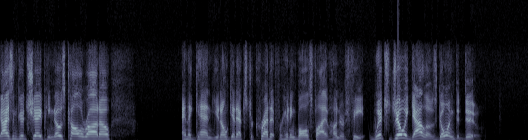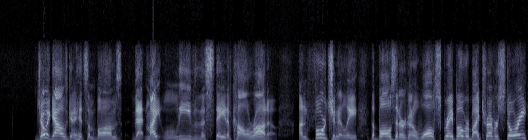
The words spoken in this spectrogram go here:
Guy's in good shape. He knows Colorado. And again, you don't get extra credit for hitting balls 500 feet, which Joey Gallo is going to do. Joey Gallo is going to hit some bombs that might leave the state of Colorado. Unfortunately, the balls that are going to wall scrape over by Trevor Story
